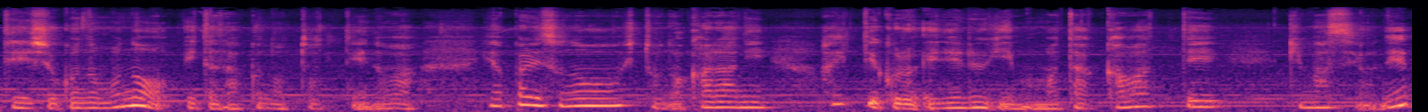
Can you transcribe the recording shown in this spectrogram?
定食のものをいただくのとっていうのはやっぱりその人の殻に入ってくるエネルギーもまた変わってきますよね。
